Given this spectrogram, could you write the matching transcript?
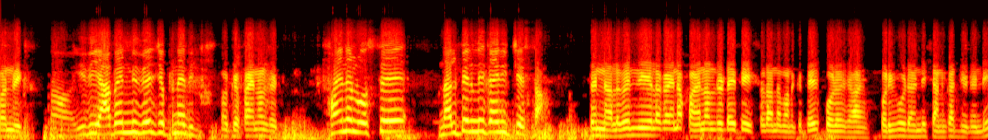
వన్ వీక్ ఆ, ఇది యాభై ఎనిమిది వేలు చెప్పినది. ఓకే ఫైనల్ రేట్. ఫైనల్ వస్తే నలభై ఎనిమిది కానీ ఇచ్చేస్తా. నలభై ఎనిమిది వేలకైనా ఫైనల్ రేట్ అయితే ఇస్తాడన్న మనకైతే పొడి పొడి చూడండి శనక చూడండి.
